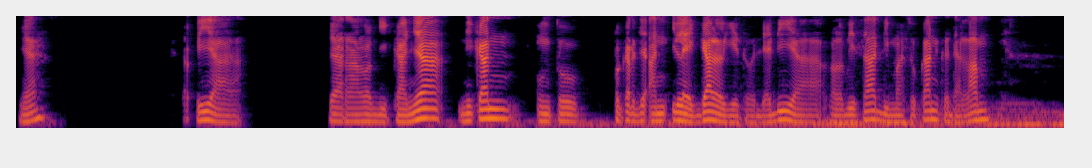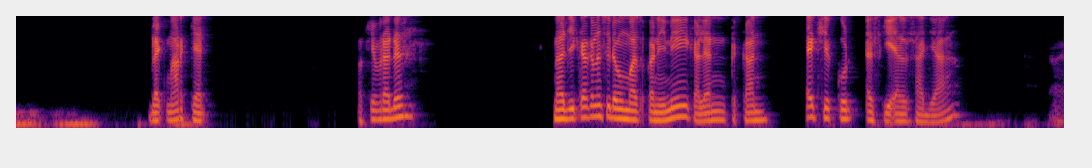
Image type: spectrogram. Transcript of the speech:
ya. Tapi ya cara logikanya ini kan untuk pekerjaan ilegal gitu. Jadi ya kalau bisa dimasukkan ke dalam black market. Oke, okay, brother. Nah, jika kalian sudah memasukkan ini, kalian tekan execute SQL saja. Nah,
